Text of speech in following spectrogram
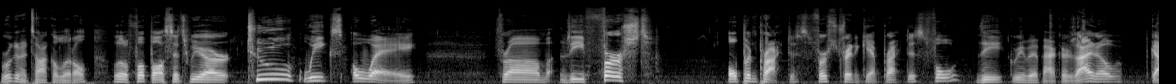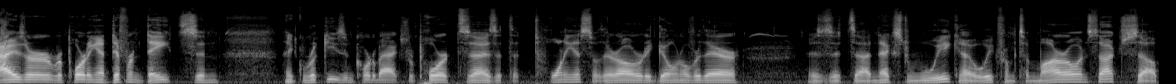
We're going to talk a little, a little football since we are two weeks away from the first open practice, first training camp practice for the Green Bay Packers. I know guys are reporting at different dates and I think rookies and quarterbacks report uh, is it the 20th, so they're already going over there. Is it uh, next week, a week from tomorrow and such? So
